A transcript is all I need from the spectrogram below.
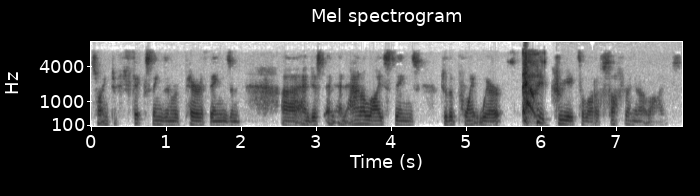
trying to fix things and repair things and uh, and just and, and analyze things to the point where it creates a lot of suffering in our lives.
